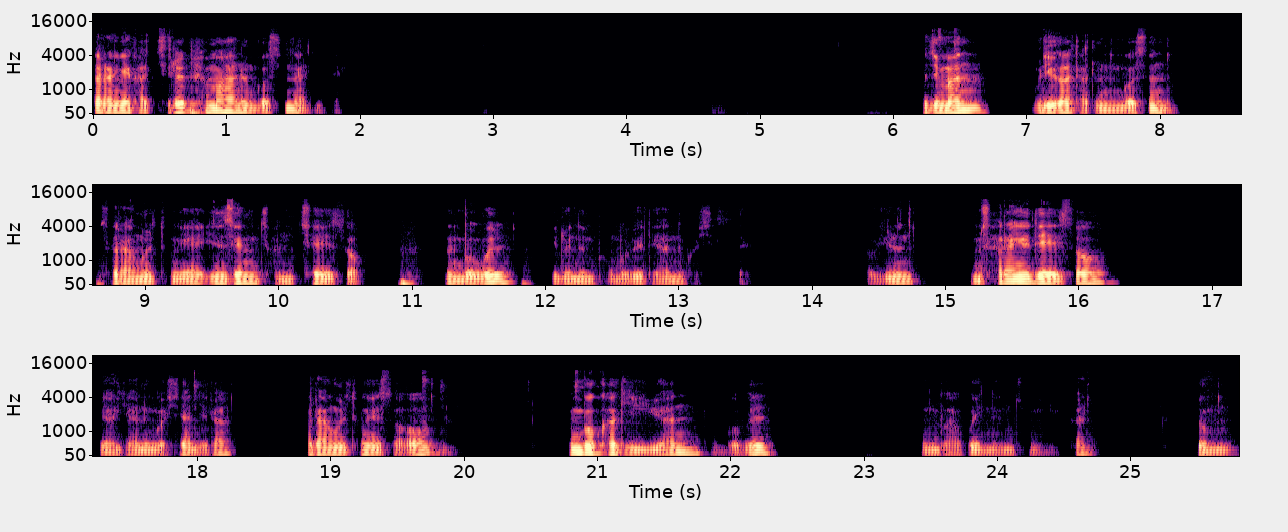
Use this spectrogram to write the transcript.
사랑의 가치를 폄하하는 것은 아니네. 하지만 우리가 다루는 것은 사랑을 통해 인생 전체에서 행복을 이루는 방법에 대한 것일세. 여기는 사랑에 대해서 이야기하는 것이 아니라 사랑을 통해서 행복하기 위한 방법을 공부하고 있는 중이니까 좀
